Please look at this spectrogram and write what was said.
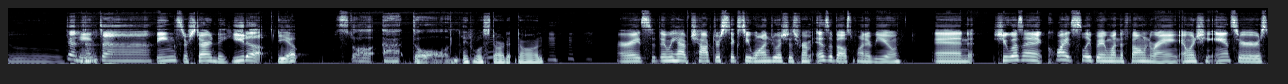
Ooh, Dun, dun, things, dun. things are starting to heat up. Yep, Start at dawn. it will start at dawn. All right, so then we have chapter 61, which is from Isabel's point of view. And she wasn't quite sleeping when the phone rang. And when she answers,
